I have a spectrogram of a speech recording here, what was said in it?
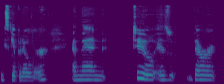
We skip it over. And then two is there were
